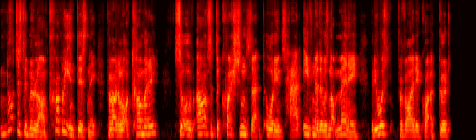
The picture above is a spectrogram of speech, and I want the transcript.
not just in Mulan, probably in Disney, provide a lot of comedy, sort of answered the questions that the audience had, even though there was not many, but he always provided quite a good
